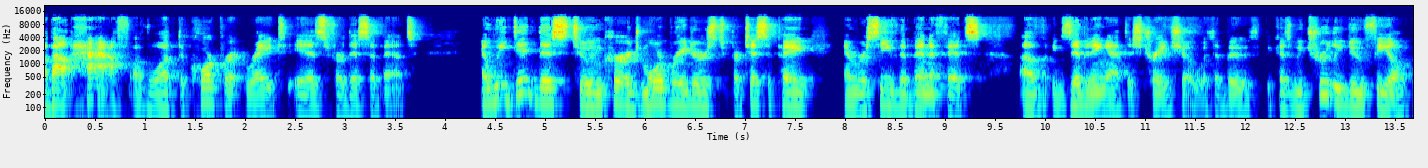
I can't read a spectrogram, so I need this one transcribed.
about half of what the corporate rate is for this event. And we did this to encourage more breeders to participate and receive the benefits of exhibiting at this trade show with a booth because we truly do feel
